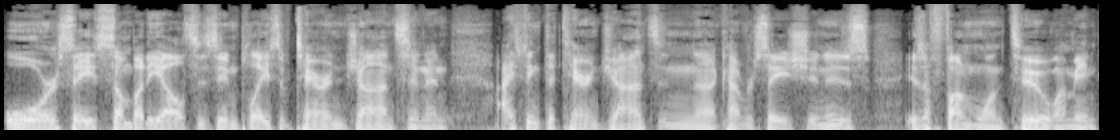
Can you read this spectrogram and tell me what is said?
or say somebody else is in place of Taron Johnson. And I think the Taron Johnson uh, conversation is, is a fun one too. I mean,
